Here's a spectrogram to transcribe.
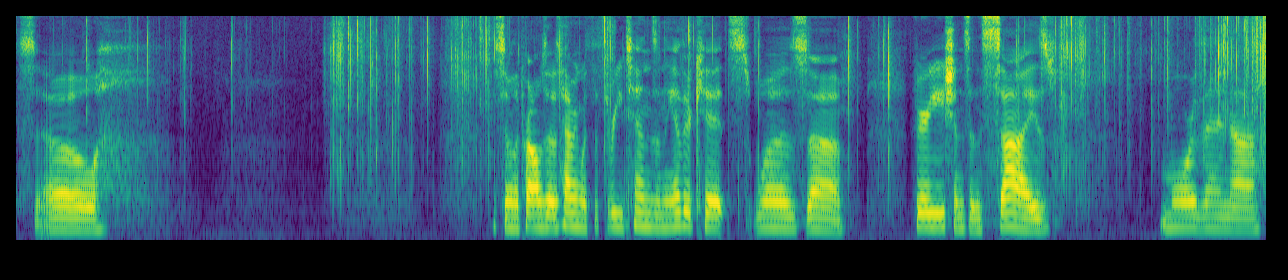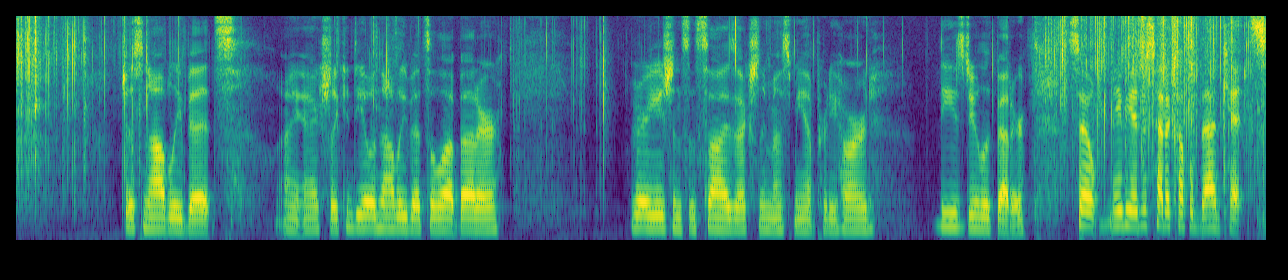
So some of the problems I was having with the 310s and the other kits was uh, variations in size more than uh, just knobbly bits. I actually can deal with knobbly bits a lot better. Variations in size actually mess me up pretty hard. These do look better. So maybe I just had a couple bad kits.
